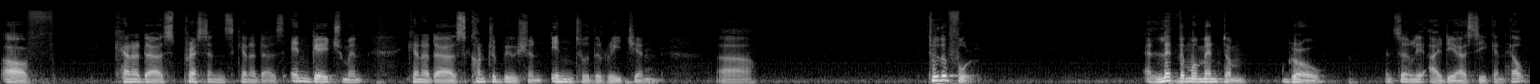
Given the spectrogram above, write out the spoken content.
of Canada's presence, Canada's engagement, Canada's contribution into the region uh, to the full and let the momentum grow, and certainly IDRC can help.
